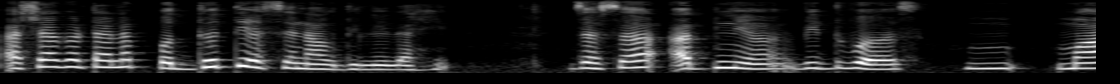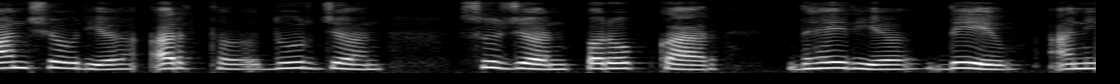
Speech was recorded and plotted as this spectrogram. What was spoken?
अशा गटाला पद्धती असे नाव दिलेले आहे. जसं अज्ञ विद्वस मानशौर्य अर्थ दुर्जन सुजन परोपकार धैर्य देव आणि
